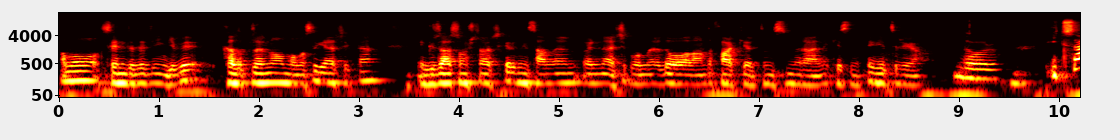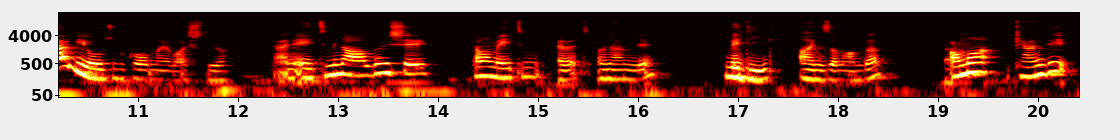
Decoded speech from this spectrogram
Ama o senin de dediğin gibi kalıpların olmaması gerçekten e, güzel sonuçlar çıkarıp insanların önünü açıp onları da o alanda fark yaratan isimler haline kesinlikle getiriyor. Doğru. İçsel bir yolculuk olmaya başlıyor. Yani eğitimini aldığın şey tamam eğitim evet önemli ve değil aynı zamanda. Ama kendi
